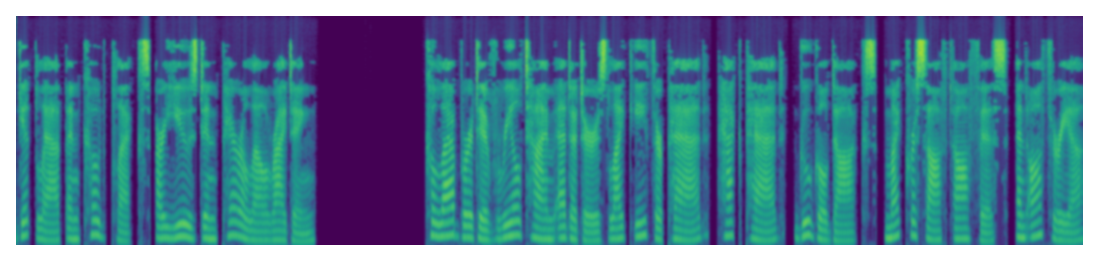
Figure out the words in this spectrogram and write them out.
GitLab and Codeplex are used in parallel writing. Collaborative real-time editors like Etherpad, Hackpad, Google Docs, Microsoft Office, and Authoria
